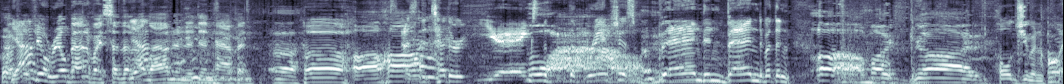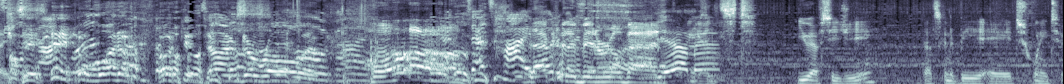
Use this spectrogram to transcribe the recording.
I Yeah? feel real bad if I said that Yeah? out loud and it didn't happen. Uh, uh, As the uh-huh. tether yanks, the, the branches bend and bend, but then Oh my god. holds you in place. what a fucking time to roll it. Oh, god. That's high. That could have been real bad. Yeah, man. Against UFCG, that's going to be a 22.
